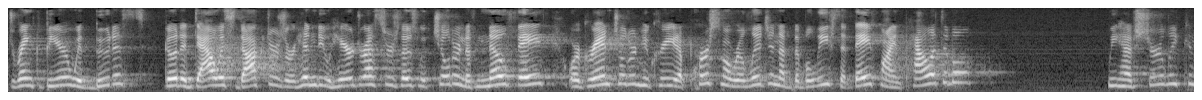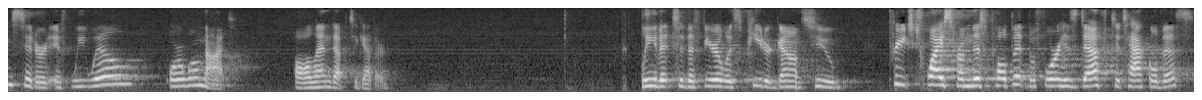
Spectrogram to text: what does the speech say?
drink beer with Buddhists, go to Taoist doctors or Hindu hairdressers, those with children of no faith or grandchildren who create a personal religion of the beliefs that they find palatable, we have surely considered if we will or will not all end up together. Leave it to the fearless Peter Gomes, who preached twice from this pulpit before his death to tackle this.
